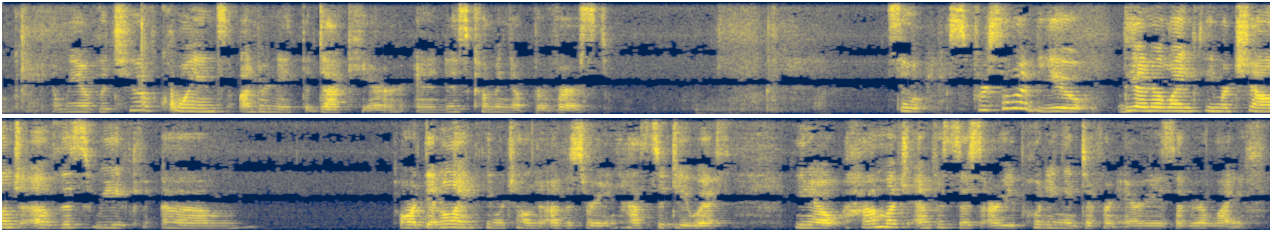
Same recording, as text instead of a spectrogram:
Okay, and we have the Two of Coins underneath the deck here, and it is coming up reversed. So for some of you, the underlying theme or challenge of this week, um, or the underlying theme or challenge of this reading has to do with, you know, how much emphasis are you putting in different areas of your life?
